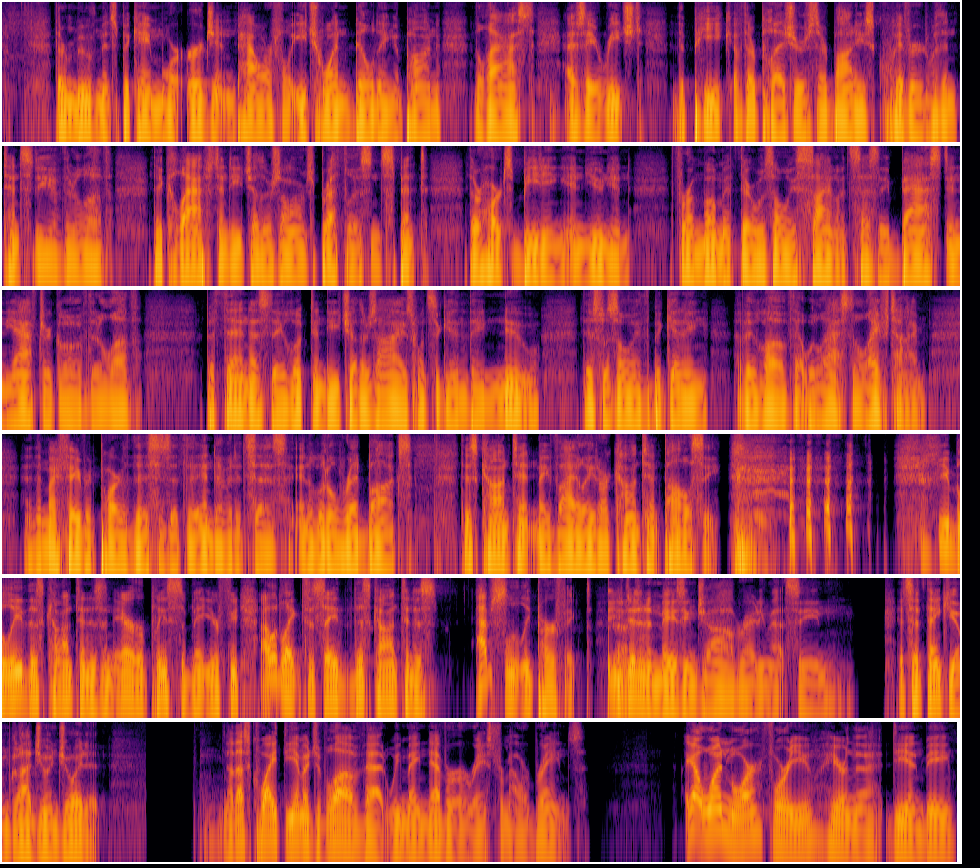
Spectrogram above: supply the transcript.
Their movements became more urgent and powerful, each one building upon the last. As they reached the peak of their pleasures, their bodies quivered with intensity of their love. They collapsed into each other's arms, breathless and spent, their hearts beating in union. For a moment, there was only silence as they basked in the afterglow of their love. But then, as they looked into each other's eyes once again, they knew this was only the beginning of a love that would last a lifetime. And then my favorite part of this is at the end of it, it says in a little red box, this content may violate our content policy. if you believe this content is an error, please submit your feed. I would like to say this content is absolutely perfect. You did an amazing job writing that scene. It said, Thank you. I'm glad you enjoyed it. Now, that's quite the image of love that we may never erase from our brains. I got one more for you here in the DNB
